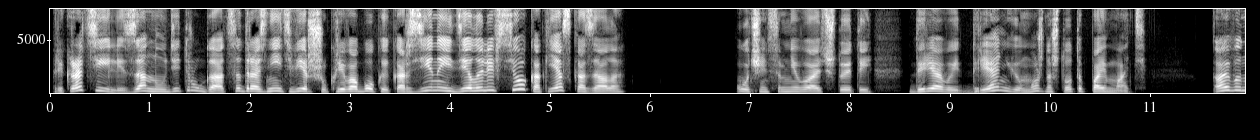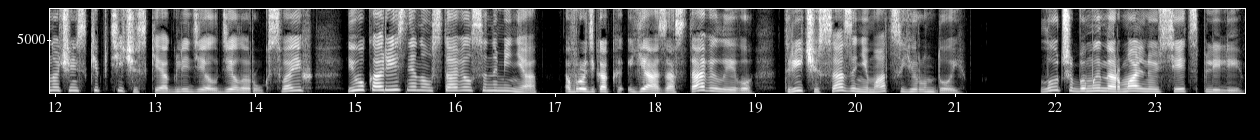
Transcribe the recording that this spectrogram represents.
прекратили занудить, ругаться, дразнить вершу кривобокой корзины и делали все, как я сказала. Очень сомневаюсь, что этой дырявой дрянью можно что-то поймать. Айван очень скептически оглядел дело рук своих и укоризненно уставился на меня, вроде как я заставила его три часа заниматься ерундой. Лучше бы мы нормальную сеть сплели.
